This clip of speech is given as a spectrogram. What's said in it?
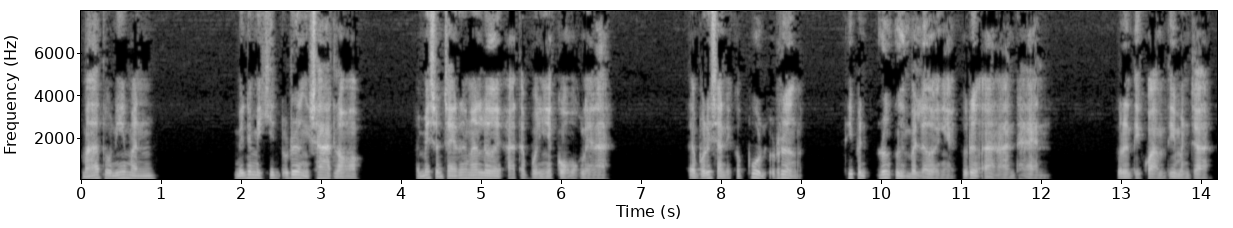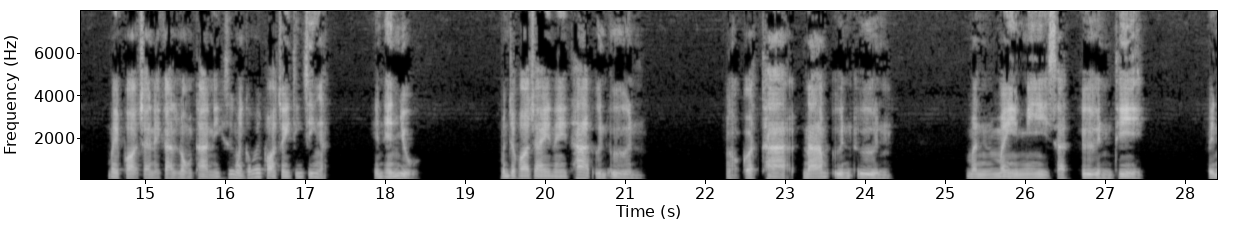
หมาตัวนี้มันไม่ได้ไม่คิดเรื่องชาติหรอก มันไม่สนใจเรื่องนั้นเลยอาจจะพูดอย่างนี้โกหกเลยนะ แต่บริษัทเนี่ยก็พูดเรื่องที่เป็นเรื่องอื่นไปเลยไง คือเรื่องอาหารแทน เรื่องที่ความที่มันจะ ไม่พอใจในการลงท่านี้ ซึ่งมันก็ไม่พอใจจริง ๆอะ เห็นเห็นอยู่ มันจะพอใจในท่าอื่นๆเนาก็ท่าน้ำอื่นๆ มันไม่มีสัตว์อื่นที่เป็น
